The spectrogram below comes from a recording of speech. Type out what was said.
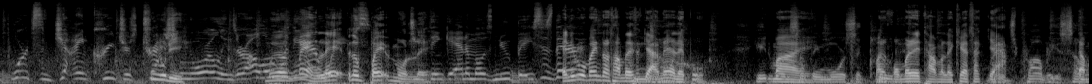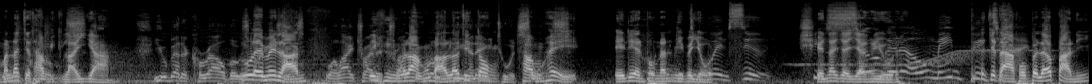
Reports of giant creatures ดูดิ trashing New Orleans are all เมือง over the แม่งเละไปต้อง airwaves. เป๊ะไปหมด Do เล you ย think Animo's new base is ไอ้นี่พวก there? แม่งต้องทำอะไรสักอย่างแน่เลยปู่ He'd ไม่ want something more มันคงไม่ secluded. ได้ทำอะไรแค่สักอย่าง It's probably แต่มันน่า somewhere จะทำอีกหลาย close. อย่าง You better corral those รู้เลยไหม่หลาน creatures while I try นี่ to คือ track เวลา the ของหลาน root แล้วที่ต้อง DNA to its ทำให้ source. เอเลี่ยนพวกนั้น Hope มี I ประ get โย to ชน์ win soon. แกน่า She's จะยัง so อยู่ gonna owe me big น่าจะด่า time. ผมไปแล้วป่านนี้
